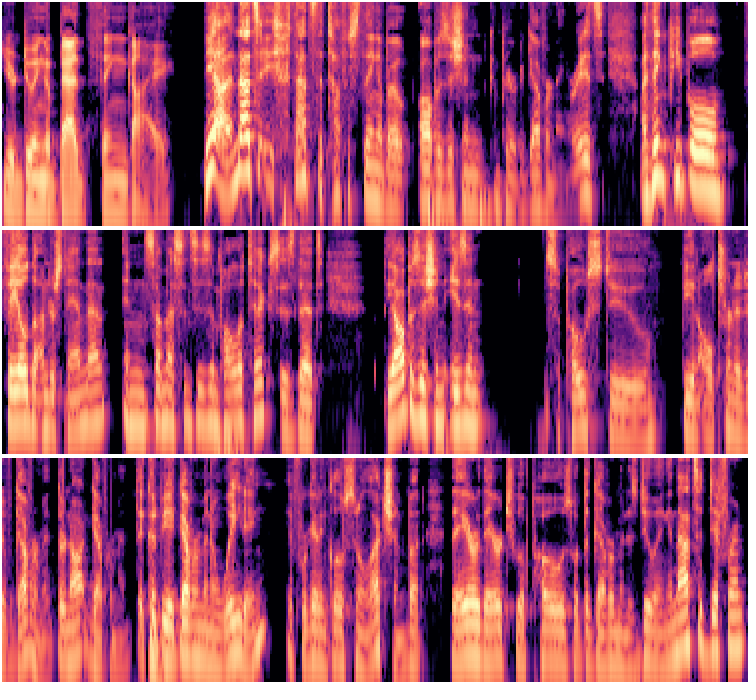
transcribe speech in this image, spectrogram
you're doing a bad thing guy. Yeah, and that's that's the toughest thing about opposition compared to governing, right? It's I think people fail to understand that in some essences in politics is that the opposition isn't supposed to be an alternative government. They're not government. They could be a government in waiting if we're getting close to an election, but they are there to oppose what the government is doing. And that's a different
